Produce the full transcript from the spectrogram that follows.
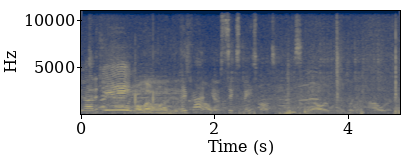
Job, Jade. All I wanted was They've got, you know, six baseball teams. Yeah, all I wanted was like an hour.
